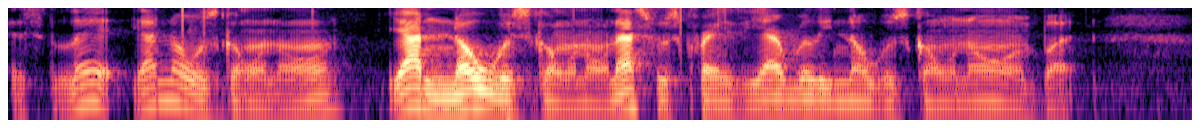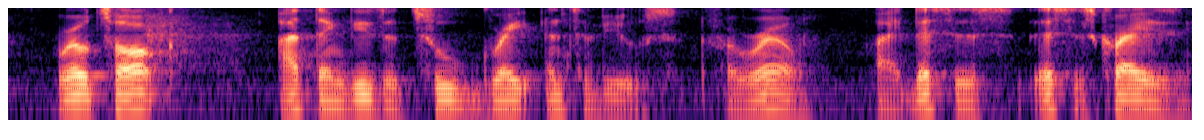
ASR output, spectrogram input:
It's lit. Y'all know what's going on. Y'all know what's going on. That's what's crazy. Y'all really know what's going on. But real talk, I think these are two great interviews for real. Like this is this is crazy.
